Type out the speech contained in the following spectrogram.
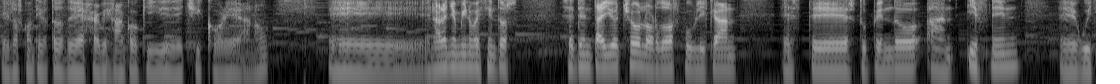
en los conciertos de Herbie Hancock y de Chick Corea, ¿no? Eh, en el año 1978 los dos publican este estupendo An Evening eh, with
